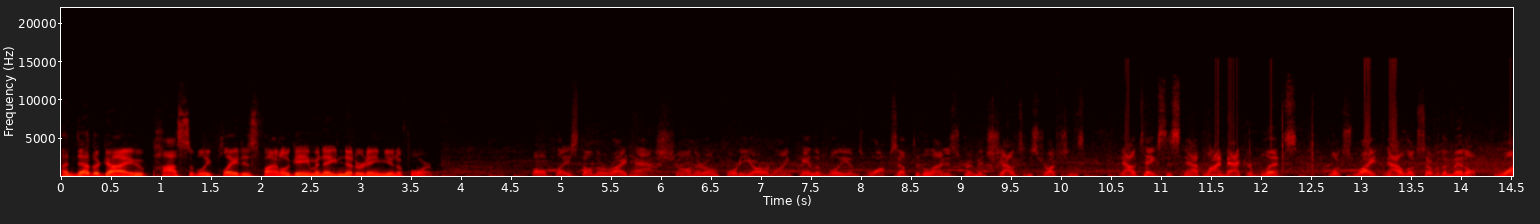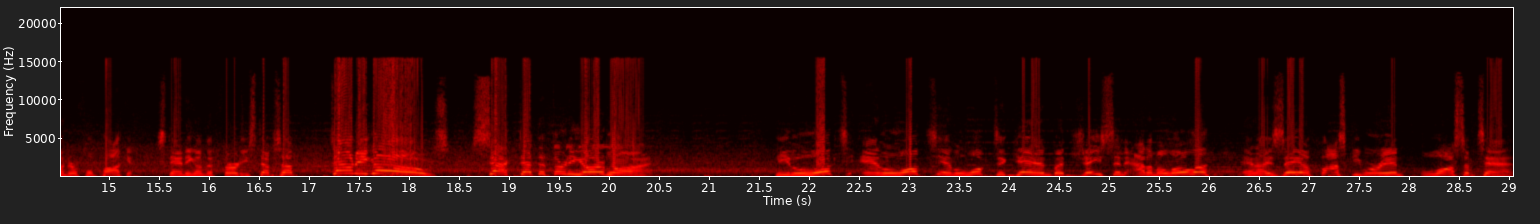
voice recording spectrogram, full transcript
another guy who possibly played his final game in a Notre Dame uniform. Ball placed on the right hash on their own 40 yard line. Caleb Williams walks up to the line of scrimmage, shouts instructions, now takes the snap. Linebacker blitz. Looks right, now looks over the middle. Wonderful pocket. Standing on the 30, steps up, down he goes! Sacked at the 30 yard line. He looked and looked and looked again, but Jason Ademilola and Isaiah Foskey were in. Loss of 10.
